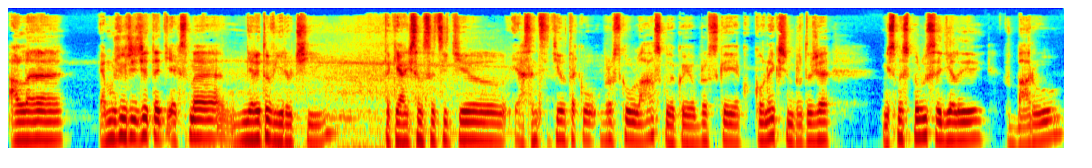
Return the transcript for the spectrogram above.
ale já můžu říct, že teď, jak jsme měli to výročí, tak já jsem se cítil, já jsem cítil takovou obrovskou lásku, takový obrovský jako connection, protože my jsme spolu seděli v baru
